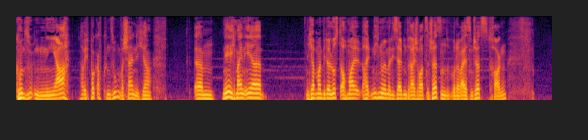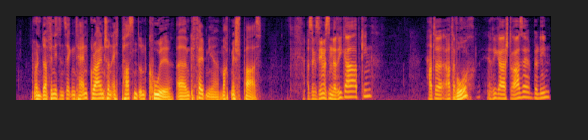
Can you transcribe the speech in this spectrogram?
Konsum, ja, habe ich Bock auf Konsum? Wahrscheinlich, ja. Ähm, nee, ich meine eher, ich habe mal wieder Lust, auch mal halt nicht nur immer dieselben drei schwarzen Shirts oder weißen Shirts zu tragen. Und da finde ich den Second-Hand-Grind schon echt passend und cool. Ähm, gefällt mir, macht mir Spaß. Hast du gesehen, was in der Riga abging? Hatte, hatte Wo? Bruch? Riga Straße, Berlin.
